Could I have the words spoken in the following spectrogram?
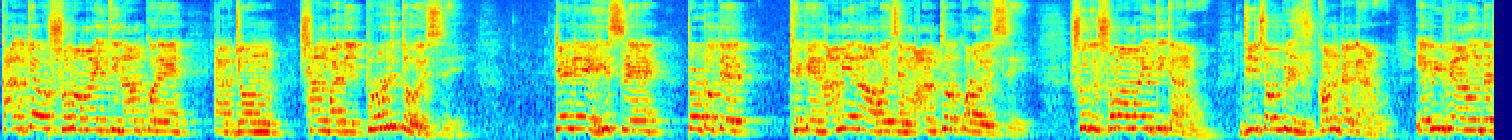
কালকেও সোমা মাইতি নাম করে একজন সাংবাদিক প্রহৃত হয়েছে। ট্রেনে হিসড়ে টোটোতে থেকে নামিয়ে নেওয়া হয়েছে, মারধর করা হয়েছে। শুধু সোমা মাইতি কেন? জি চব্বিশ ঘণ্টা কেন? এবিপি আনন্দের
